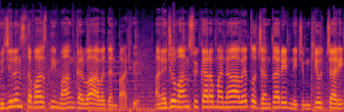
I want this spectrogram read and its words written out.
વિજિલન્સ તપાસની માંગ કરવા આવેદન પાઠવ્યું. અને જો માંગ સ્વીકારવામાં ન આવે તો જનતા રેડની ચીમકી ઉચ્ચારી.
